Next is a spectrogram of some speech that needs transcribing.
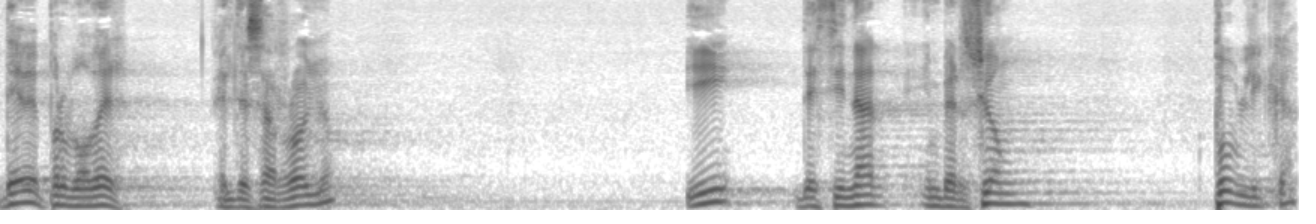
debe promover el desarrollo y destinar inversión pública,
